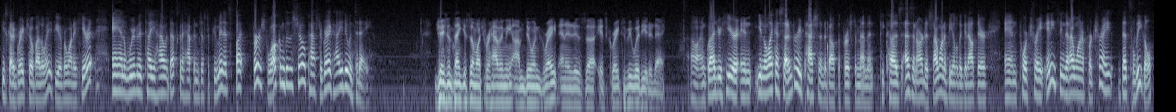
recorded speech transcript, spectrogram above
He's got a great show, by the way, if you ever want to hear it. And we're going to tell you how that's going to happen in just a few minutes. But first, welcome to the show, Pastor Greg. How are you doing today? Jason, thank you so much for having me. I'm doing great, and it is uh, it's great to be with you today. Oh, I'm glad you're here. And, you know, like I said, I'm very passionate about the First Amendment because as an artist, I want to be able to get out there and portray anything that I want to portray that's legal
